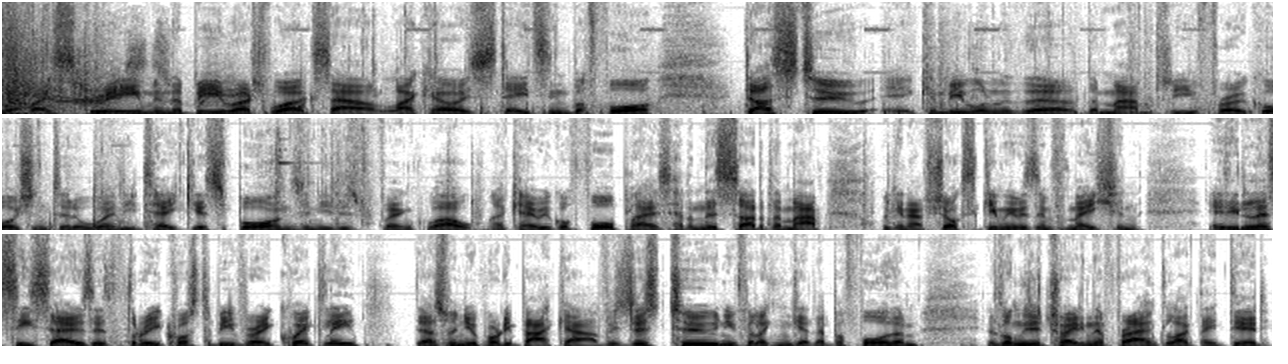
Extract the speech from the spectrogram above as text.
yeah, by Scream, and the B-Rush works out. Like I was stating before, Dust 2, it can be one of the, the maps where you throw caution to the wind. You take your spawns and you just think, well, okay, we've got four players head on this side of the map. We can have Shox giving us information. Unless he says there's three across to be very quickly, that's when you're probably back out. If it's just two and you feel like you can get there before them, as long as you're trading the frag like they did,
